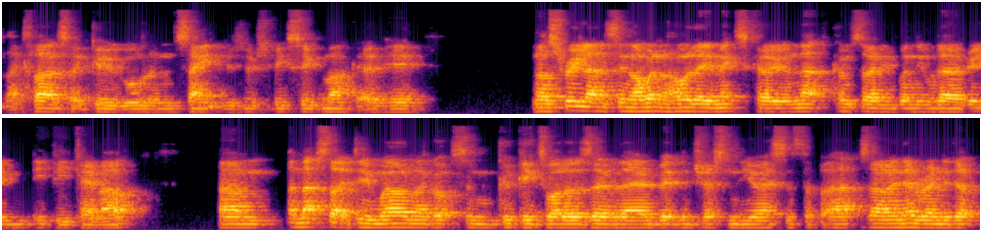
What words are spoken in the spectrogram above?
like clients like Google and Saint, which is a big supermarket over here. And I was freelancing. I went on holiday in Mexico, and that coincided when the Old Dream EP came out. Um, and that started doing well, and I got some good gigs while I was over there and a bit of interest in the US and stuff like that. So I never ended up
